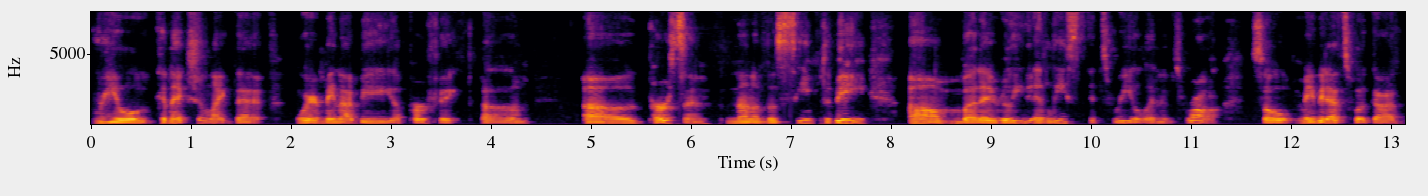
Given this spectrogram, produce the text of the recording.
real connection like that, where it may not be a perfect um, uh, person. None of us seem to be, um, but it really, at least it's real and it's raw. So maybe that's what God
